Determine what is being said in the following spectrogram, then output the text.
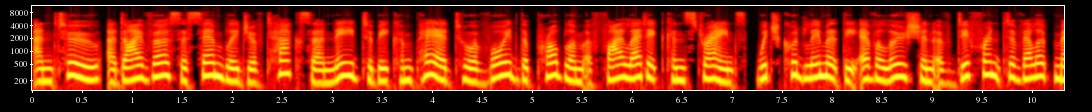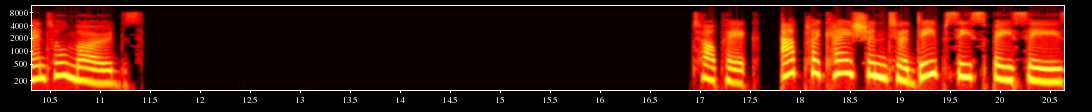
and two, a diverse assemblage of taxa need to be compared to avoid the problem of phyletic constraints, which could limit the evolution of different developmental modes. Topic: Application to deep-sea species.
